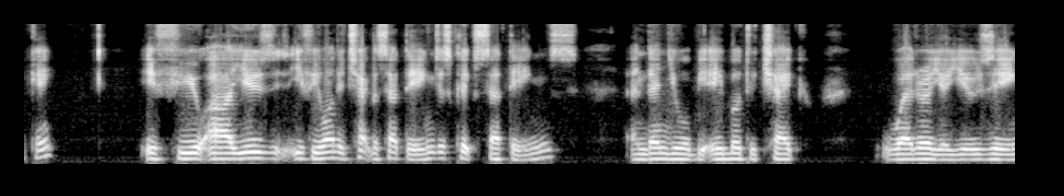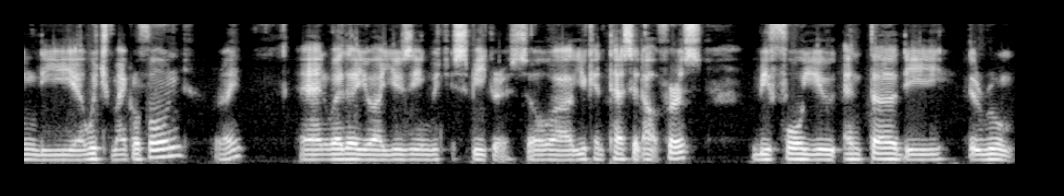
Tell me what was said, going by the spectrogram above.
Okay if you are use if you want to check the setting just click settings and then you will be able to check whether you're using the uh, which microphone right? And whether you are using which speaker. So uh, you can test it out first before you enter the the room.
